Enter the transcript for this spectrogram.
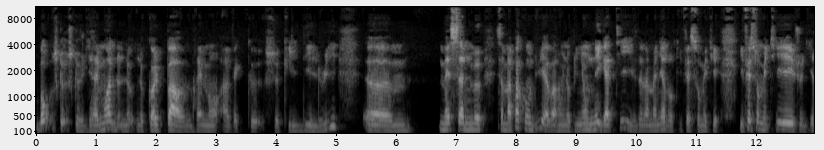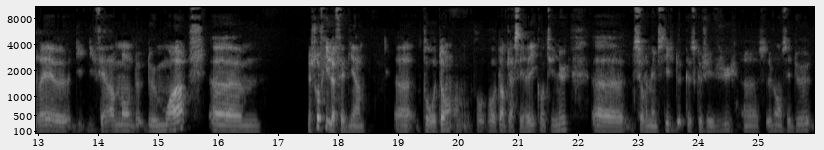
bon, ce que, je dirais moi ne colle pas vraiment avec ce qu'il dit lui mais ça ne me, ça m'a pas conduit à avoir une opinion négative de la manière dont il fait son métier. Il fait son métier, je dirais, euh, différemment de, moi, euh, mais je trouve qu'il le fait bien. Euh, pour, autant, pour, autant que la série continue sur le même style que ce que j'ai vu selon ces deux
